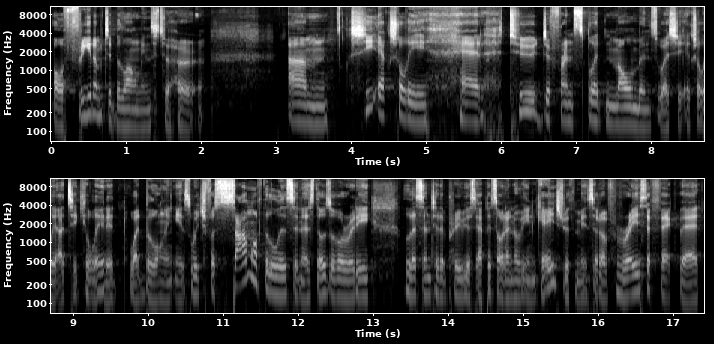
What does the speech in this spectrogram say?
or freedom to belong means to her, um, she actually had two different split moments where she actually articulated what belonging is, which for some of the listeners, those who've already listened to the previous episode and have engaged with me, sort of raised the fact that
